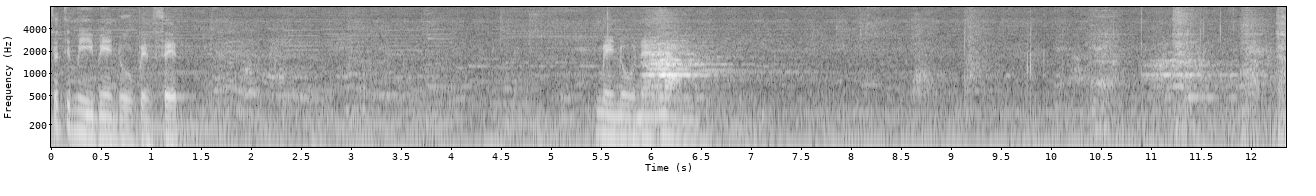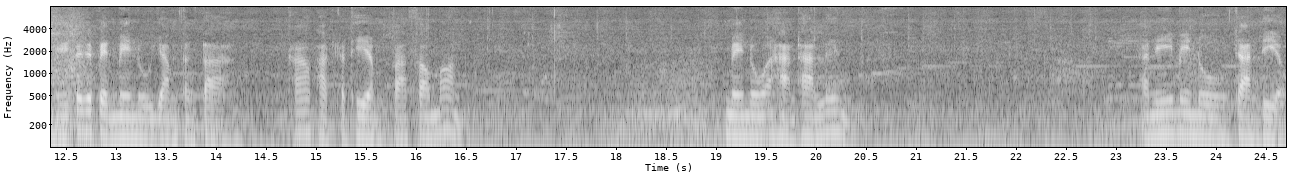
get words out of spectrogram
ก็จะมีเมนูเป็นเซต เมนูแนะนำ อันนี้ก็จะเป็นเมนูยำต่างๆ ข้าวผัดกระเทียมปลาแซลมอน เมนูอาหารทานเล่น อันนี้เมนูจานเดี่ยว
